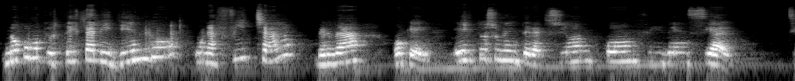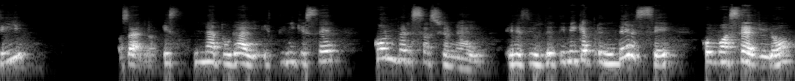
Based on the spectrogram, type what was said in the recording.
no como que usted está leyendo una ficha, ¿verdad? Ok, esto es una interacción confidencial, ¿sí? O sea, es natural, tiene que ser conversacional. Es decir, usted tiene que aprenderse cómo hacerlo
